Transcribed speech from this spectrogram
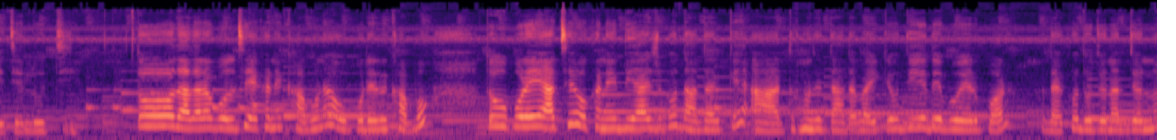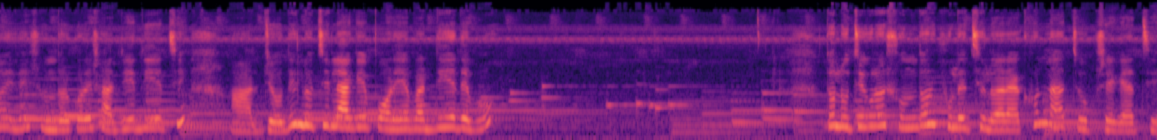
এই যে লুচি। তো দাদারা বলছে, এখানে খাব না, উপরের খাব। তো উপরেই আছে, ওখানে দিয়ে আসব দাদারকে আর তোমাদের দাদা ভাইকেও দিয়ে দেবো এরপর। দেখো, দুজনার জন্য এই যে সুন্দর করে সাজিয়ে দিয়েছি আর যদি লুচি লাগে পরে আবার দিয়ে দেব। তো লুচিগুলো সুন্দর ফুলেছিল আর এখন না চুপসে গেছে।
